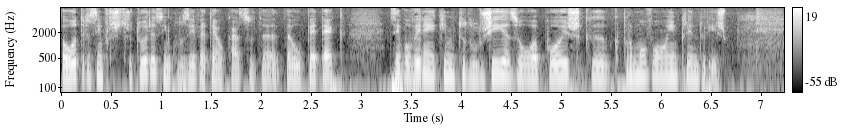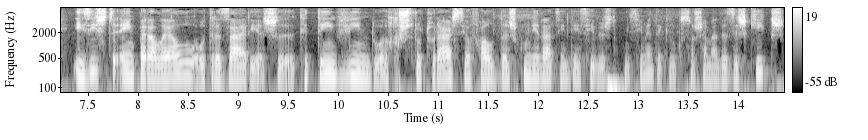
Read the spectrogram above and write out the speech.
a outras infraestruturas, inclusive até o caso da, da UPTEC, desenvolverem aqui metodologias ou apoios que, que promovam o empreendedorismo. Existe em paralelo outras áreas eh, que têm vindo a reestruturar-se. Eu falo das comunidades intensivas de conhecimento, aquilo que são chamadas as KICs,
